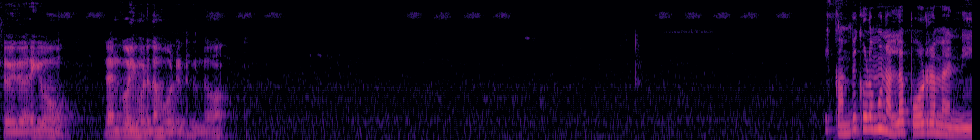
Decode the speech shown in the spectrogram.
ஸோ இது வரைக்கும் ரங்கோலி மட்டும் தான் போட்டுட்டு இருந்தோம். கம்பி குளமும் நல்லா போடுற நீ.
